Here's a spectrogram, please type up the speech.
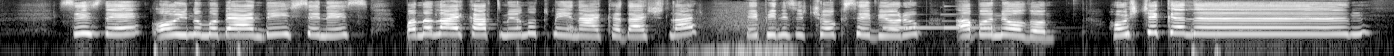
Siz de oyunumu beğendiyseniz bana like atmayı unutmayın arkadaşlar. Hepinizi çok seviyorum. Abone olun. Hoşçakalın.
